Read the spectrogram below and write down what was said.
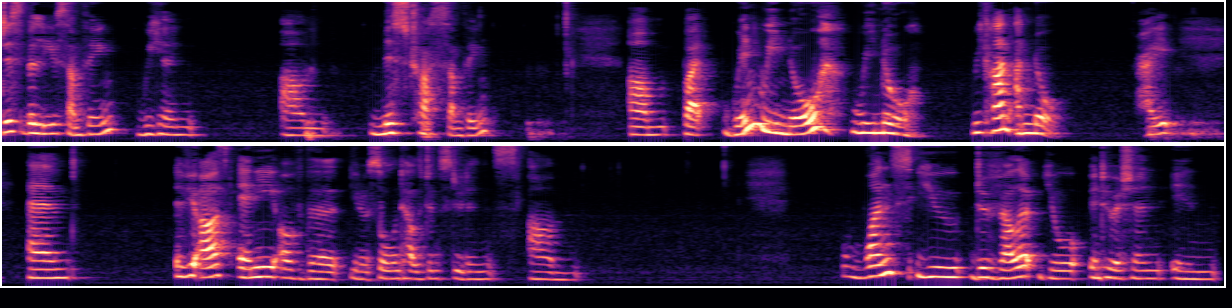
disbelieve something, we can um, mistrust something. Um, but when we know, we know. We can't unknow, right? And if you ask any of the you know soul intelligence students um, once you develop your intuition in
